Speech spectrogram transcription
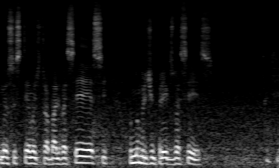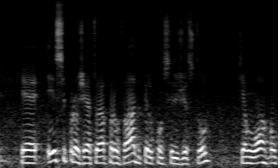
meu sistema de trabalho vai ser esse, o número de empregos vai ser esse. É, esse projeto é aprovado pelo Conselho Gestor, que é um órgão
